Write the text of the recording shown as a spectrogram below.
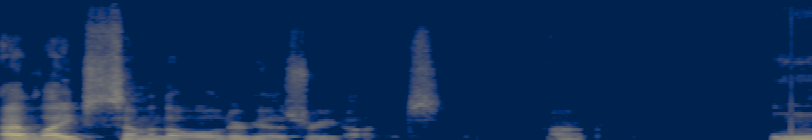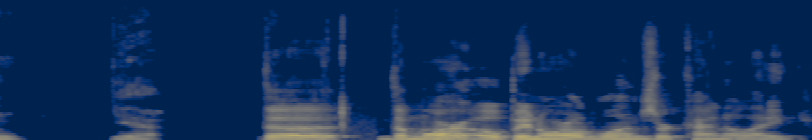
I liked some of the older Ghost Recons. Mm, yeah. The the more Um, open world ones are kind of like I'm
